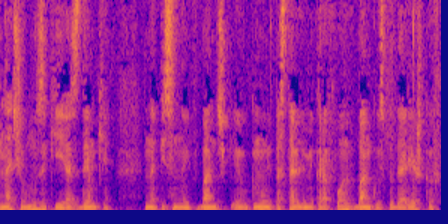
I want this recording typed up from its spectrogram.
Начал музыки я с демки, написанной в баночке, мы поставили микрофон в банку из-под орешков,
